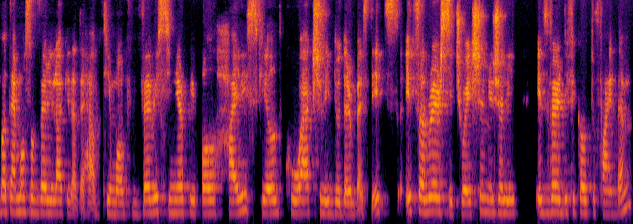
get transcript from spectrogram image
But I'm also very lucky that I have a team of very senior people, highly skilled, who actually do their best. It's it's a rare situation. Usually it's very difficult to find them.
